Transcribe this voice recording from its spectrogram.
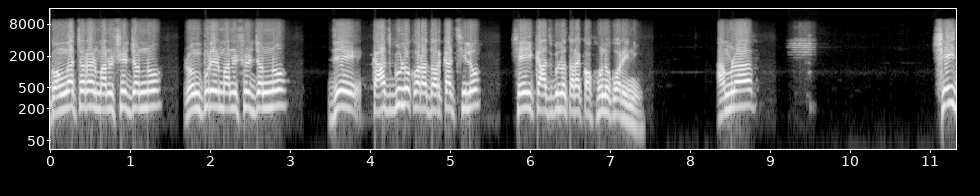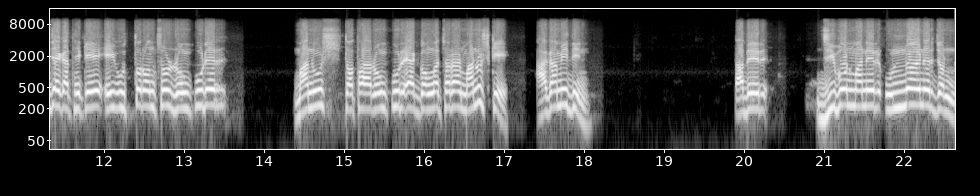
গঙ্গাচড়ার মানুষের জন্য, রংপুরের মানুষের জন্য যে কাজগুলো করা দরকার ছিল, সেই কাজগুলো তারা কখনো করেনি। আমরা সেই জায়গা থেকে এই উত্তর অঞ্চল রংপুরের মানুষ তথা রংপুর এক গঙ্গাচড়ার মানুষকে আগামী দিন তাদের জীবনমানের উন্নয়নের জন্য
